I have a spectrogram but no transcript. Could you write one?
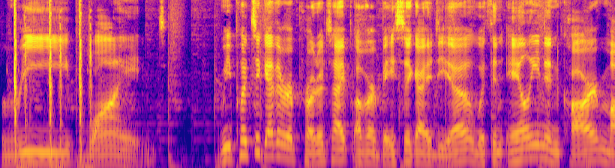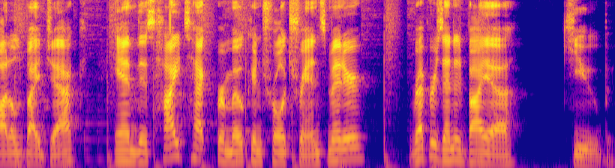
rewind. We put together a prototype of our basic idea with an alien and car modeled by Jack, and this high-tech remote control transmitter, represented by a cube.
